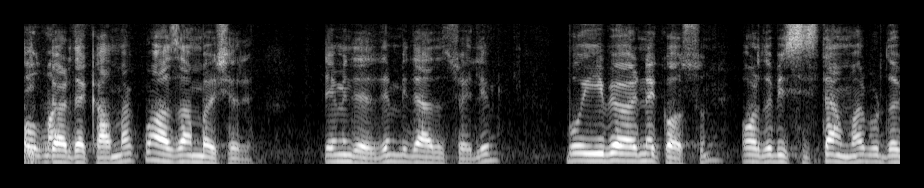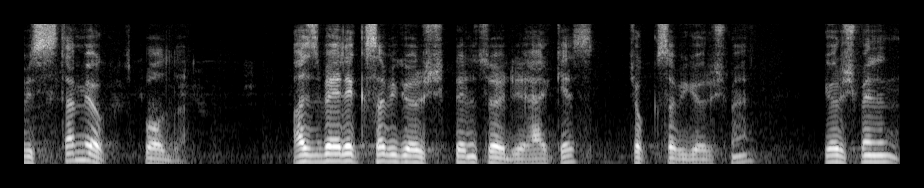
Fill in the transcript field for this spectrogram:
ilk dörde kalmak muazzam başarı. Demin de dedim bir daha da söyleyeyim. Bu iyi bir örnek olsun. Orada bir sistem var. Burada bir sistem yok futbolda. Aziz Bey'le kısa bir görüştüklerini söylüyor herkes. Çok kısa bir görüşme. Görüşmenin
